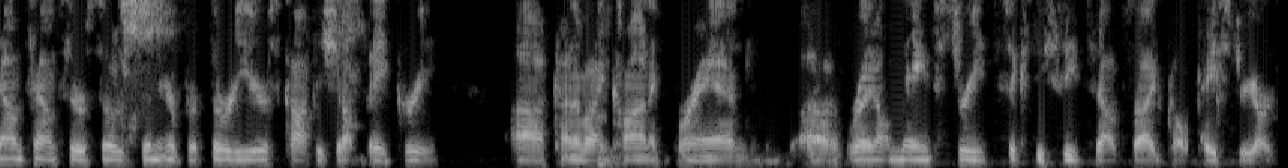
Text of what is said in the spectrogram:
downtown Sarasota. It's been here for 30 years. Coffee shop bakery, uh, kind of iconic brand, uh, right on Main Street, 60 seats outside, called Pastry Art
